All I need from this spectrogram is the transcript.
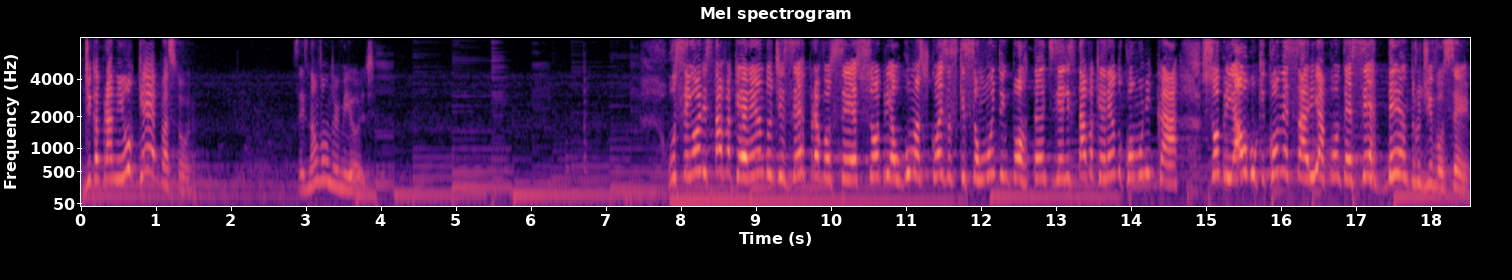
Diga para mim o que, pastora? Vocês não vão dormir hoje. O Senhor estava querendo dizer para você sobre algumas coisas que são muito importantes e Ele estava querendo comunicar sobre algo que começaria a acontecer dentro de você.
